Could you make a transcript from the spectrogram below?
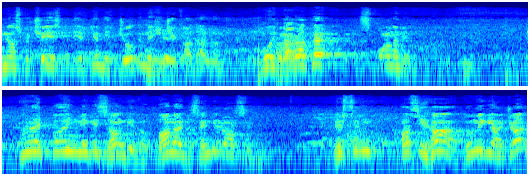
ինձ ասում եմ չէ, ես պիտի երկեմ, ես ջոգում եմ, ինչ է կատարվում։ Մոյ բրատը սպանում են։ այդ պահին մեկը զանգ եղավ, բանակիս ընկեր արսեն։ Վերցրի, ասի հա, Դումիգյան ջան,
